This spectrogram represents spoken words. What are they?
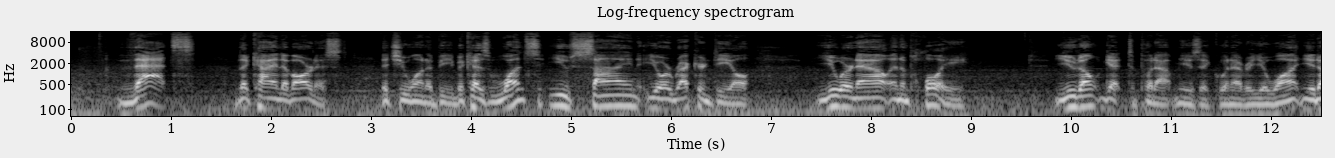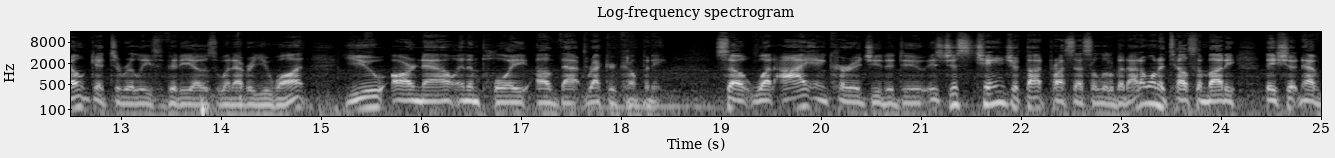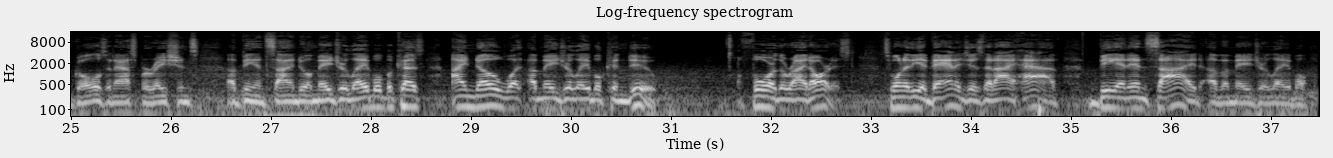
That's the kind of artist that you want to be because once you sign your record deal, you are now an employee. You don't get to put out music whenever you want. You don't get to release videos whenever you want. You are now an employee of that record company. So, what I encourage you to do is just change your thought process a little bit. I don't want to tell somebody they shouldn't have goals and aspirations of being signed to a major label because I know what a major label can do for the right artist. It's one of the advantages that I have being inside of a major label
